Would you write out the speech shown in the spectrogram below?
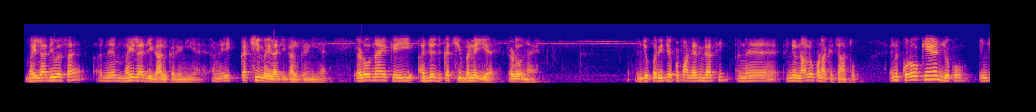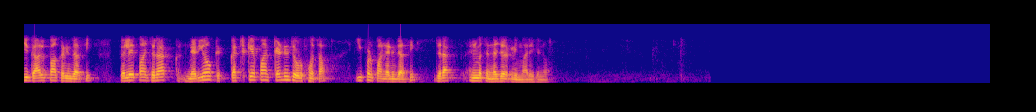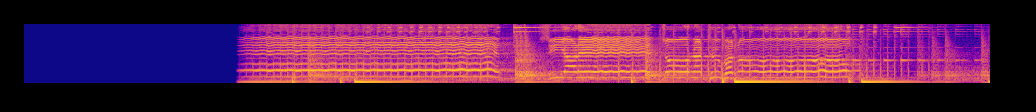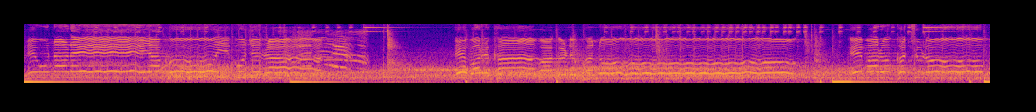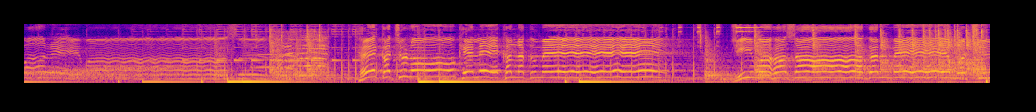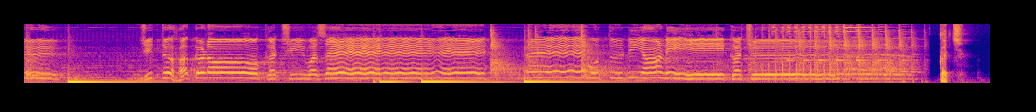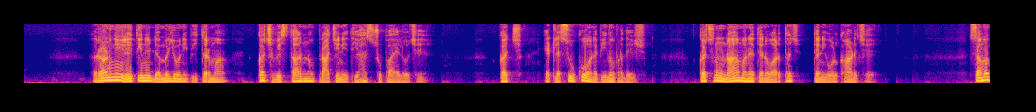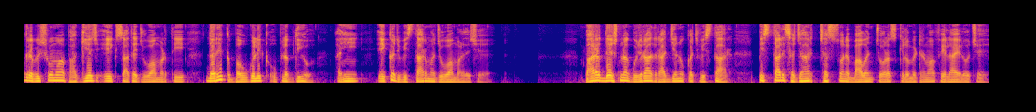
महिला दिवस आहे अने महिला जी ॻाल्हि करणी आहे अने ही कच्छी महिला जी ॻाल्हि करणी आहे अहिड़ो न आहे की ही अॼु कच्छी बने ई आहे अहिड़ो न आहे जो परिचय पर पाण ॾियारींदासीं अने हिनजो नालो पाण खे चवां थो इन क्रो कीअं आहिनि जेको इन जी ॻाल्हि पाण करींदासीं पहले पाण जरा नेरियो के कच्छ खे पाण कहिड़ी रीति ओड़खूं था ई पिणि पाण ॾियारींदासीं जरा हिन मथे नज़र हिकिड़ी मारे वञो खेले खलक में जी महासागर में मछ जित हकड़ो कच्छी वसे ए उतडियाणी कच्छ કચ્છ રણની રેતીની ડમરીઓની ભીતરમાં કચ્છ વિસ્તારનો પ્રાચીન ઇતિહાસ છુપાયેલો છે કચ્છ એટલે સૂકો અને ભીનો પ્રદેશ. કચ્છનું નામ અને તેનો અર્થ જ તેની ઓળખાણ છે. સમગ્ર વિશ્વમાં ભાગ્યે જ એક સાથે જોવા મળતી દરેક ભૌગોલિક ઉપલબ્ધિઓ અહીં એક જ વિસ્તારમાં જોવા મળે છે. ભારત દેશના ગુજરાત રાજ્યનો કચ્છ વિસ્તાર પિસ્તાલીસ હજાર છસો ને બાવન ચોરસ કિલોમીટરમાં ફેલાયેલો છે.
